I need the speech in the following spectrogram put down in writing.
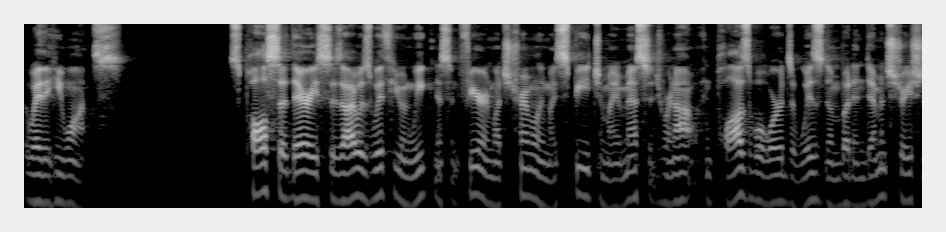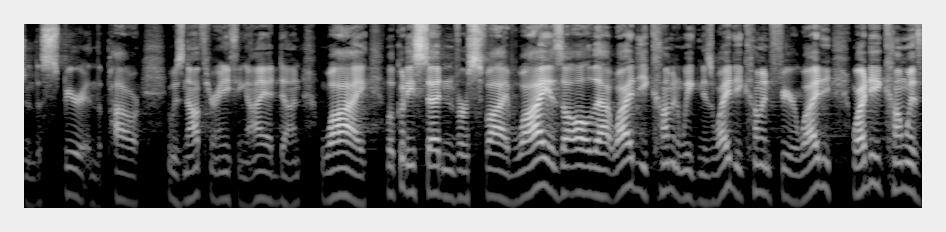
the way that He wants. As Paul said there, he says, I was with you in weakness and fear and much trembling. My speech and my message were not in plausible words of wisdom, but in demonstration of the Spirit and the power. It was not through anything I had done. Why? Look what he said in verse 5. Why is all that? Why did he come in weakness? Why did he come in fear? Why did he, why did he come with,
